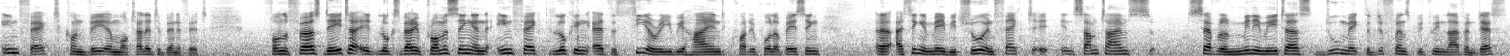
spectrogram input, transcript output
in fact convey a mortality benefit. From the first data, it looks very promising, and in fact, looking at the theory behind quadrupolar pacing, uh, I think it may be true. In fact, in sometimes several millimeters do make the difference between life and death,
